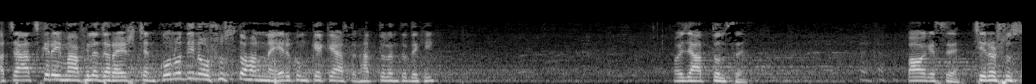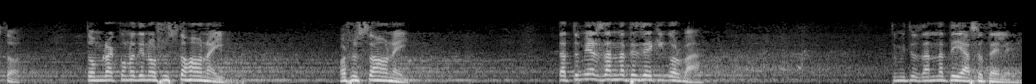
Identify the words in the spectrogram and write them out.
আচ্ছা আজকের এই মাহফিলে যারা এসেছেন, কোনোদিন অসুস্থ হন না এরকম কে কে আছেন? হাত তোলেন তো দেখি। ওই যে হাত তুলছে। পাওয়া গেছে। চির সুস্থ তোমরা কোনোদিন অসুস্থ হও নাই? অসুস্থ হও নাই? তা তুমি আর জান্নাতে যে কি করবা? তুমি তো জান্নাতেই আছো তাইলে।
